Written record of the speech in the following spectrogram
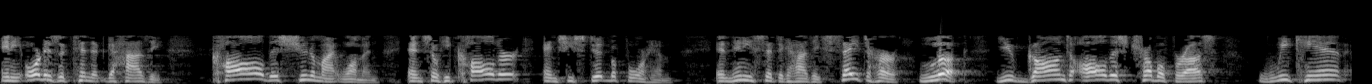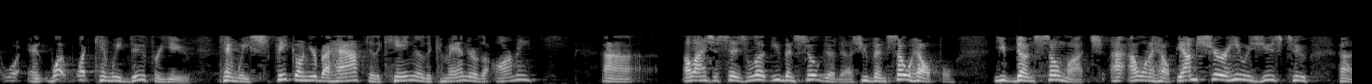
And he ordered his attendant Gehazi, call this Shunammite woman. And so he called her and she stood before him. And then he said to Gehazi, say to her, look, you've gone to all this trouble for us. We can't. and what, what can we do for you? Can we speak on your behalf to the king or the commander of the army? Uh, Elisha says, look, you've been so good to us. You've been so helpful. You've done so much. I, I want to help you. I'm sure he was used to, uh,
